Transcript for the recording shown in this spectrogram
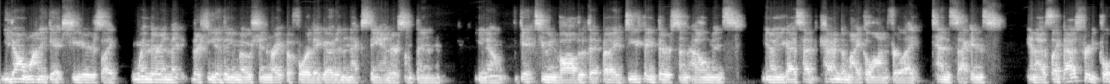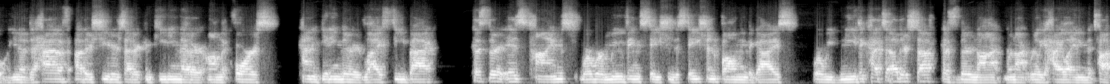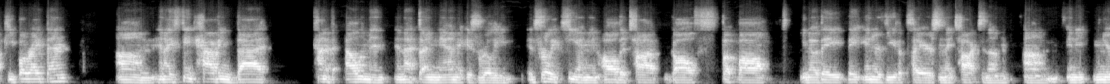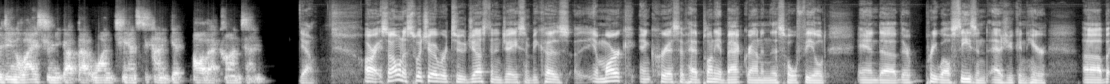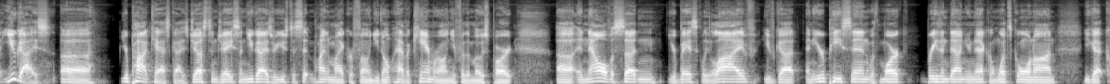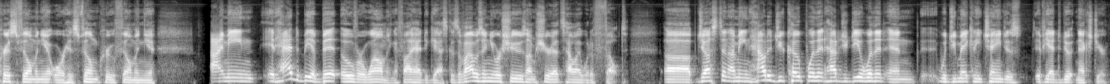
you don't want to get shooters like when they're in the, their heat of the emotion right before they go to the next stand or something, you know, get too involved with it. But I do think there's some elements, you know, you guys had Kevin DeMichael on for like 10 seconds. And I was like, that was pretty cool, you know, to have other shooters that are competing that are on the course, kind of getting their live feedback. Because there is times where we're moving station to station, following the guys where we need to cut to other stuff because they're not we're not really highlighting the top people right then. Um, and i think having that kind of element and that dynamic is really it's really key. I mean all the top golf football you know they they interview the players and they talk to them. Um, and it, when you're doing a live stream you got that one chance to kind of get all that content. Yeah. All right, so I want to switch over to Justin and Jason because uh, you know, Mark and Chris have had plenty of background in this whole field, and uh, they're pretty well seasoned, as you can hear. Uh, but you guys, uh, your podcast guys, Justin, Jason, you guys are used to sitting behind a microphone. You don't have a camera on you for the most part, uh, and now all of a sudden you're basically live. You've got an earpiece in with Mark breathing down your neck on what's going on. You got Chris filming you or his film crew filming you. I mean, it had to be a bit overwhelming if I had to guess, because if I was in your shoes, I'm sure that's how I would have felt. Uh, Justin, I mean, how did you cope with it? How did you deal with it? And uh, would you make any changes if you had to do it next year?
